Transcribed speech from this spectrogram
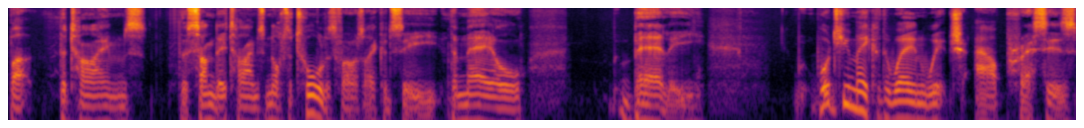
but the Times, the Sunday Times not at all, as far as I could see, the Mail barely. What do you make of the way in which our press is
